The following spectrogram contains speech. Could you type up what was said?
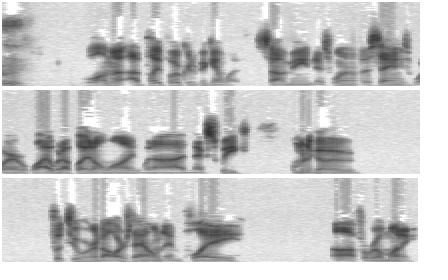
Well, I'm a, I play poker to begin with, so I mean, it's one of those things where why would I play it online when I next week I'm going to go put two hundred dollars down and play uh, for real money?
